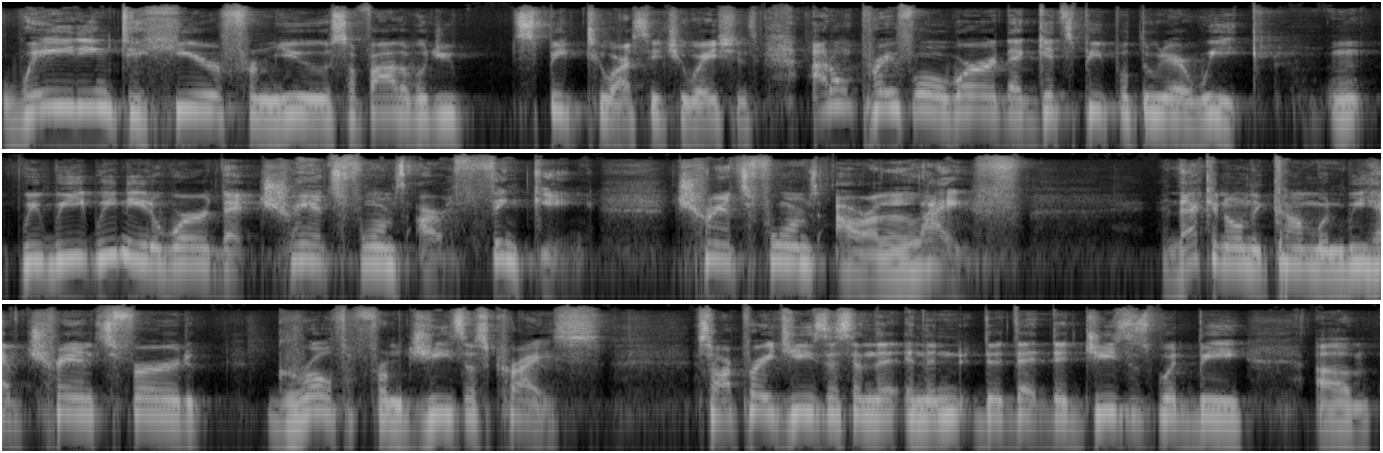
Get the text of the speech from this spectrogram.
waiting to hear from you. So, Father, would you speak to our situations? I don't pray for a word that gets people through their week. We, we, we need a word that transforms our thinking, transforms our life. And that can only come when we have transferred growth from Jesus Christ. So I pray Jesus and, the, and the, that, that Jesus would be um,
